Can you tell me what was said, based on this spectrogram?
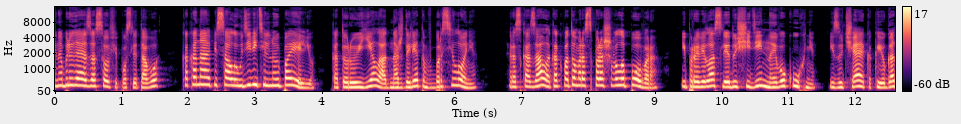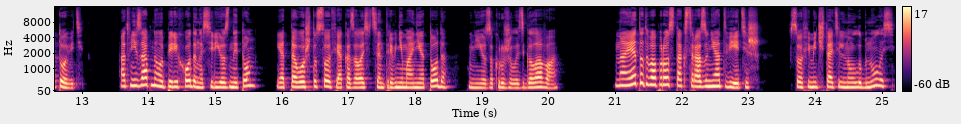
И наблюдая за Софи после того, как она описала удивительную паэлью, которую ела однажды летом в Барселоне. Рассказала, как потом расспрашивала повара, и провела следующий день на его кухне, изучая, как ее готовить. От внезапного перехода на серьезный тон и от того, что Софья оказалась в центре внимания Тода, у нее закружилась голова. «На этот вопрос так сразу не ответишь». Софья мечтательно улыбнулась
